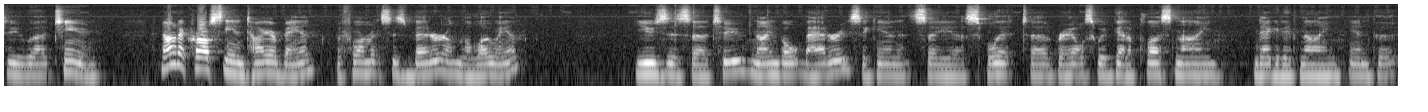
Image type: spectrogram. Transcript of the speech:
to uh, tune. Not across the entire band. Performance is better on the low end. Uses uh, two 9 volt batteries. Again, it's a uh, split uh, rail, so we've got a plus 9, negative 9 input.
